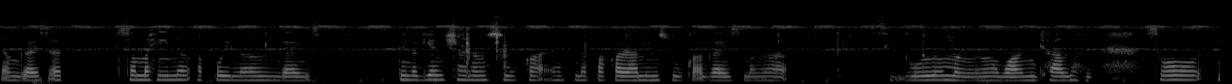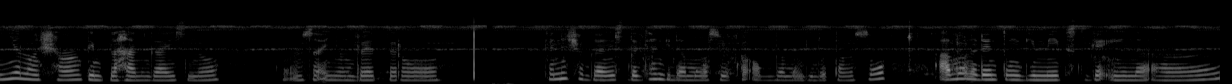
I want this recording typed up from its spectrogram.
lang guys at sa mahinang apoy lang guys. Nilagyan siya ng suka at napakaraming suka guys. Mga siguro mga 1 gallon. So inyo lang siyang timplahan guys no? Kung sa inyong bet pero kani siya guys. Daghan gid mga suka og gamong gibutang. So amo na din tong gimix gaina ang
